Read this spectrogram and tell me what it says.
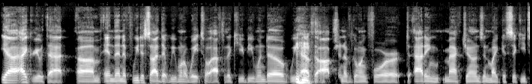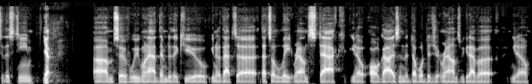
yeah, I agree with that. Um, and then if we decide that we want to wait till after the QB window, we have the option of going for to adding Mac Jones and Mike Gesicki to this team. Yep. Um, so if we want to add them to the queue, you know, that's a that's a late round stack. You know, all guys in the double digit rounds. We could have a you know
